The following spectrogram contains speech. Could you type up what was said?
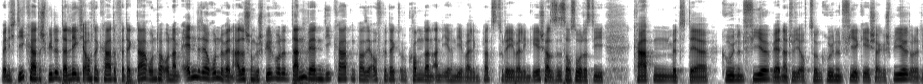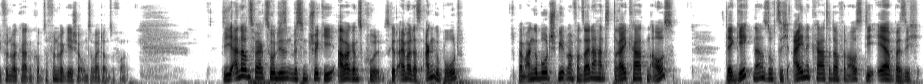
Wenn ich die Karte spiele, dann lege ich auch eine Karte verdeckt darunter und am Ende der Runde, wenn alles schon gespielt wurde, dann werden die Karten quasi aufgedeckt und kommen dann an ihren jeweiligen Platz zu der jeweiligen Geisha. Also es ist auch so, dass die Karten mit der grünen 4 werden natürlich auch zur grünen 4 Geisha gespielt oder die 5er Karten kommen zur 5er Geisha und so weiter und so fort. Die anderen zwei Aktionen, die sind ein bisschen tricky, aber ganz cool. Es gibt einmal das Angebot. Beim Angebot spielt man von seiner Hand drei Karten aus. Der Gegner sucht sich eine Karte davon aus, die er bei sich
